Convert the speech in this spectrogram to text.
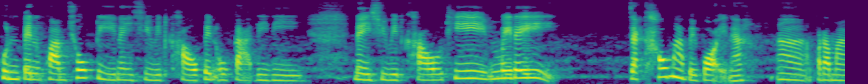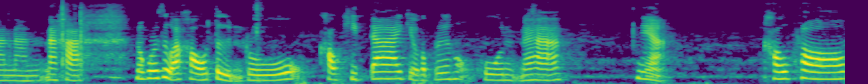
คุณเป็นความโชคดีในชีวิตเขาเป็นโอกาสดีๆ ในชีวิตเขาที่ไม่ได้จะเข้ามาบ่อยๆนะอ่าประมาณนั้นนะคะ นกรู้สึกว่าเขาตื่นรู้ เขาคิดได้เกี่ยวกับเรื่องของคุณนะคะ เนี่ยเขาพร้อม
